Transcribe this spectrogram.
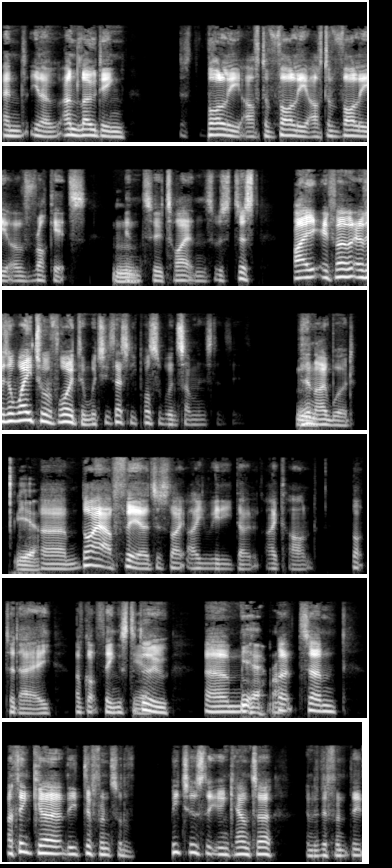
and you know, unloading just volley after volley after volley of rockets Mm. into Titans was just I if, uh, if there's a way to avoid them, which is actually possible in some instances, then Mm. I would. Yeah. Um, not out of fear, just like I really don't, I can't, not today. I've got things to Yeah. do. Um, Yeah. Right. but um, I think uh, the different sort of features that you encounter and the different they,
